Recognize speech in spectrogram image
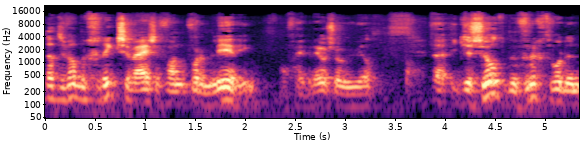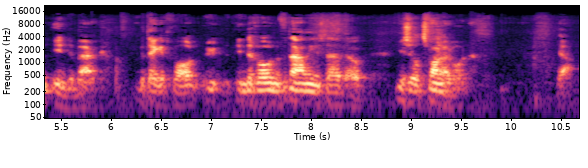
dat is wel de Griekse wijze van formulering, of Hebreeuws zo u wilt. Eh, je zult bevrucht worden in de buik. Betekent gewoon, in de gewone vertalingen staat het ook, je zult zwanger worden. Ja.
